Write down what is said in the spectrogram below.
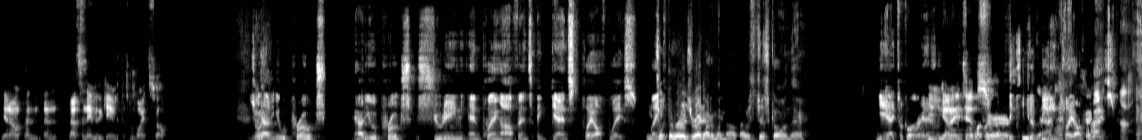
you know, and and that's the name of the game at this point. So, so how do you approach how do you approach shooting and playing offense against playoff Blaze? You like, took the words right out of my mouth. I was just going there. Yeah, I took well, it right. You, got any tips? What, or? What's the key to beating playoff Blaze? I, I,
